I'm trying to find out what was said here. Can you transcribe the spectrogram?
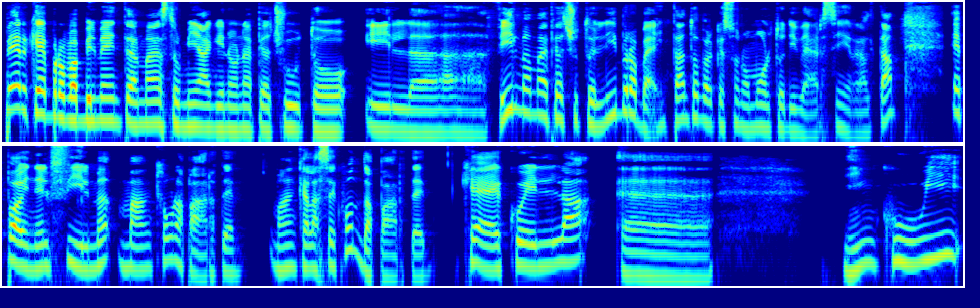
Perché probabilmente al maestro Miyagi non è piaciuto il uh, film, ma è piaciuto il libro? Beh, intanto perché sono molto diversi in realtà. E poi nel film manca una parte, manca la seconda parte, che è quella eh, in cui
